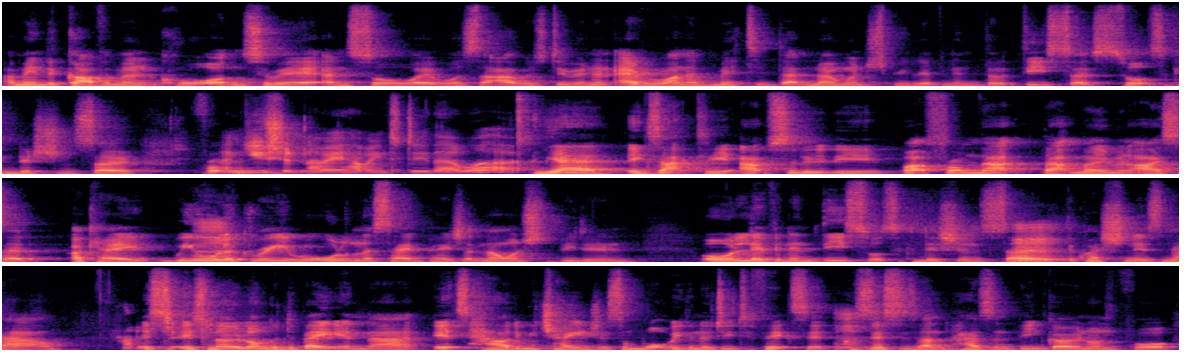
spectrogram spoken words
I mean, the government caught onto it and saw what it was that I was doing, and everyone admitted that no one should be living in th- these sorts of conditions. So, from, And you shouldn't be having to do their work. yeah, exactly, absolutely. But from that that moment, I said, okay, we all hmm. agree, we're all on the same page that no one should be doing or living in these sorts of conditions. So hmm. the question is now. It's, it's no longer debating that. It's how do we change this and what we're going to do to fix it? Because this is, hasn't been going on for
